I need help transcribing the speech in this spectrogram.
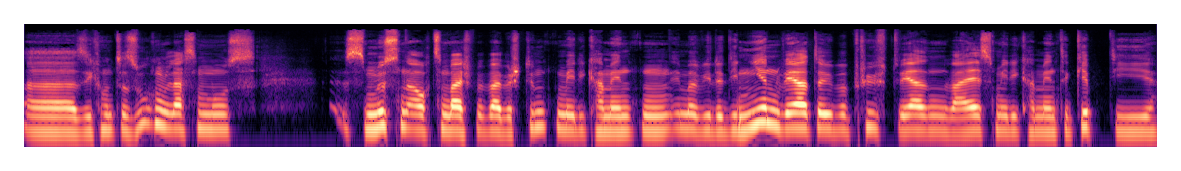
äh, sich untersuchen lassen muss. Es müssen auch zum Beispiel bei bestimmten Medikamenten immer wieder die Nierenwerte überprüft werden, weil es Medikamente gibt, die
